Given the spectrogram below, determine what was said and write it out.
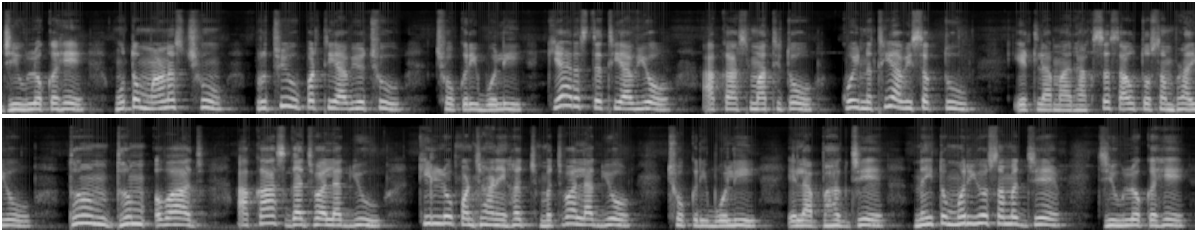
જીવલો કહે, હું તો માણસ છું. પૃથ્વી ઉપરથી આવ્યો છું. છોકરી બોલી, કયા રસ્તેથી આવ્યો? આકાશમાંથી તો કોઈ નથી આવી શકતું. એટલામાં રાક્ષસ આવતો સંભળાયો. ધમ ધમ અવાજ આકાશ ગાજવા લાગ્યું. કિલ્લો પણ જાણે હચ મચવા લાગ્યો. છોકરી બોલી, એલા ભાગજે નહીં તો મર્યો સમજજે. જીવલો કહે,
